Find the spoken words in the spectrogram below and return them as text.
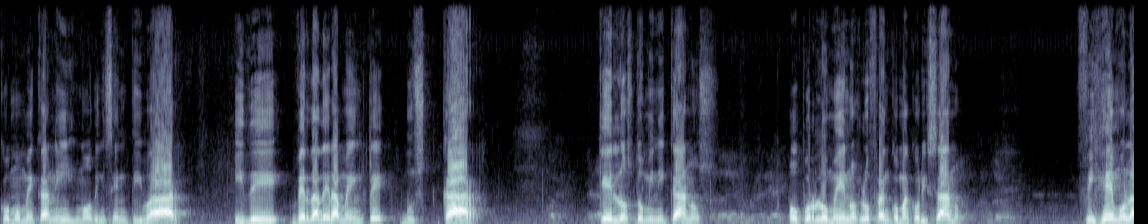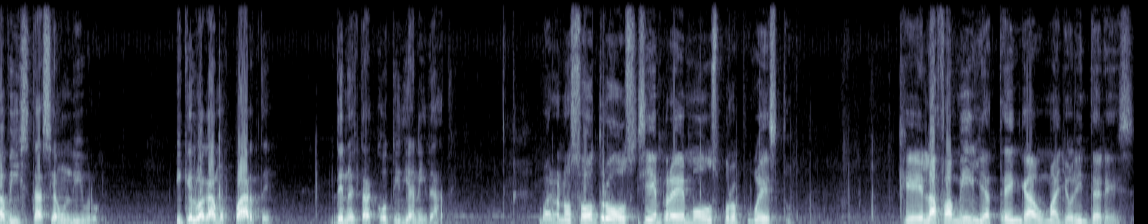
como mecanismo de incentivar y de verdaderamente buscar que los dominicanos, o por lo menos los franco-macorizanos, fijemos la vista hacia un libro y que lo hagamos parte de nuestra cotidianidad? Bueno, nosotros siempre hemos propuesto que la familia tenga un mayor interés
